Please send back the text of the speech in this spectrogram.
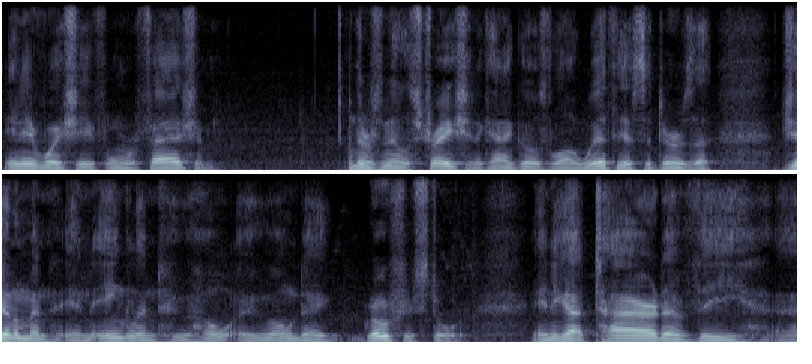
in every way, shape, form, or fashion. And there's an illustration that kind of goes along with this that there was a gentleman in England who, who owned a grocery store. And he got tired of the uh,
